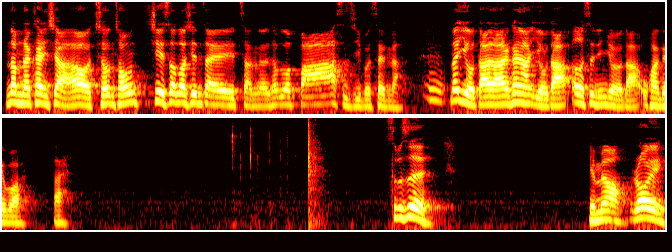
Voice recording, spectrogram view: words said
那我们来看一下，啊，从从介绍到现在涨了差不多八十几 percent 啦。嗯，那友达来看一下，友达二四零九友达，我看对不？来，是不是？有没有？Roy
